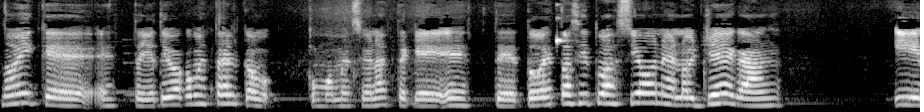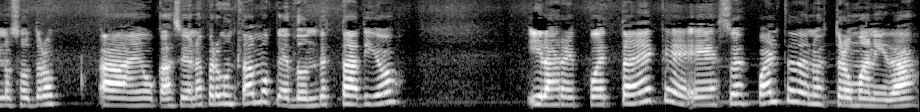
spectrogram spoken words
No, y que este, yo te iba a comentar, como, como mencionaste, que este, todas estas situaciones nos llegan y nosotros ah, en ocasiones preguntamos que dónde está Dios. Y la respuesta es que eso es parte de nuestra humanidad.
